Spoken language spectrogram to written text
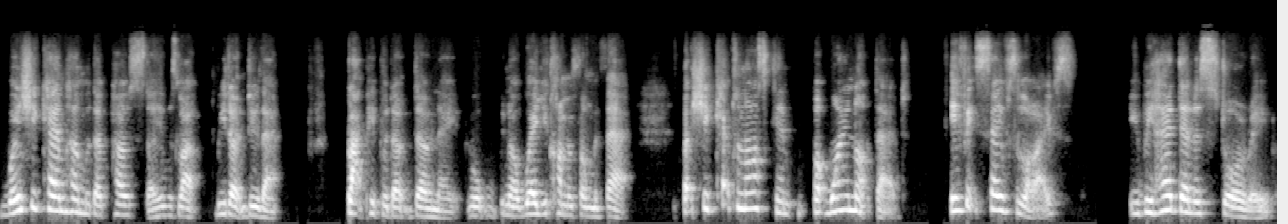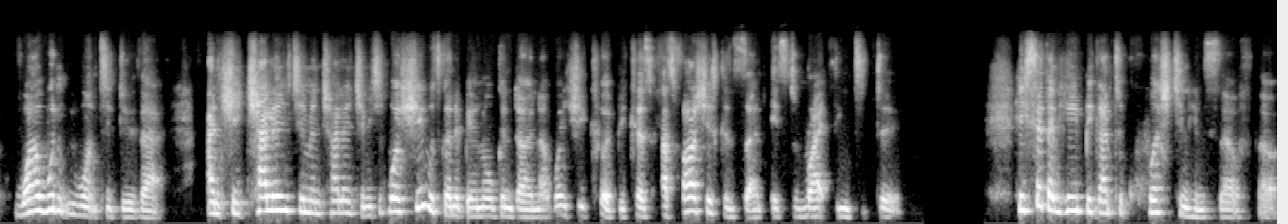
when she came home with her poster, he was like, We don't do that. Black people don't donate. Well, you know, where are you coming from with that? But she kept on asking, But why not, Dad? If it saves lives, we heard Dela's story. Why wouldn't we want to do that? And she challenged him and challenged him. He said, Well, she was going to be an organ donor when she could, because as far as she's concerned, it's the right thing to do. He said that he began to question himself, though.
